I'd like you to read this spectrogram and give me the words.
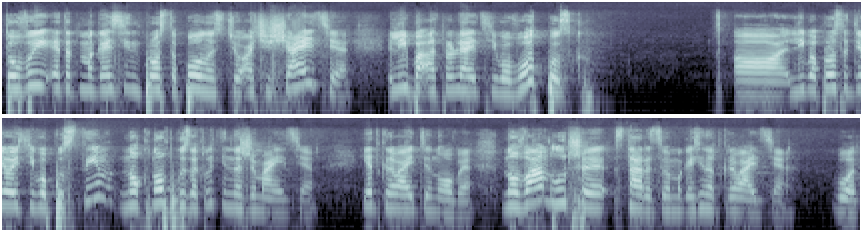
то вы этот магазин просто полностью очищаете, либо отправляете его в отпуск, а, либо просто делаете его пустым, но кнопку закрыть не нажимаете и открываете новый. Но вам лучше старый свой магазин открывайте. Вот.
